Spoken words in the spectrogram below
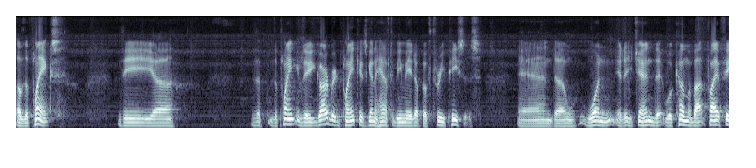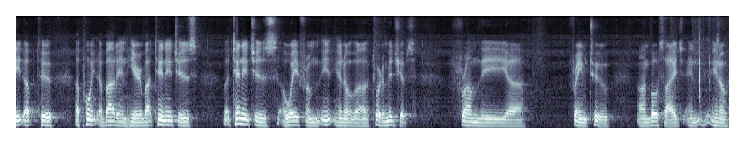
of the planks, the, uh, the, the plank, the garboard plank is going to have to be made up of three pieces. And uh, one at each end that will come about five feet up to a point about in here, about 10 inches uh, 10 inches away from, you know, uh, toward the midships from the uh, frame two on both sides, and, you know,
